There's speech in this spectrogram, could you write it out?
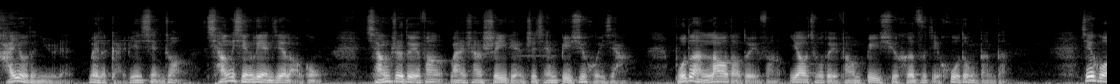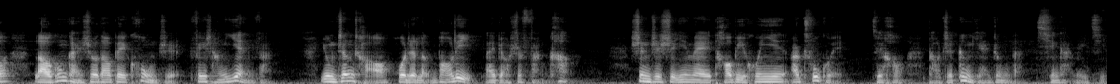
还有的女人为了改变现状，强行链接老公，强制对方晚上十一点之前必须回家，不断唠叨对方，要求对方必须和自己互动等等。结果老公感受到被控制，非常厌烦，用争吵或者冷暴力来表示反抗，甚至是因为逃避婚姻而出轨，最后导致更严重的情感危机。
